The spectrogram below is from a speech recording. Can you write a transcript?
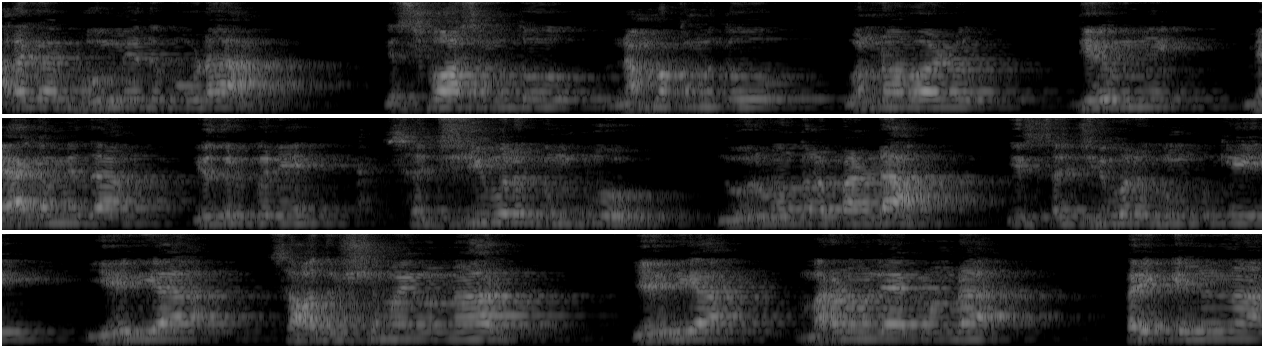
అలాగే భూమి మీద కూడా విశ్వాసంతో నమ్మకంతో ఉన్నవాళ్ళు దేవుని మేఘం మీద ఎదుర్కొనే సజీవుల గుంపు నూరు వందల పంట. ఈ సజీవుల గుంపుకి ఏలియా సాదృశ్యమై ఉన్నారు. ఏలియా మరణం లేకుండా పైకి వెళ్ళిన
